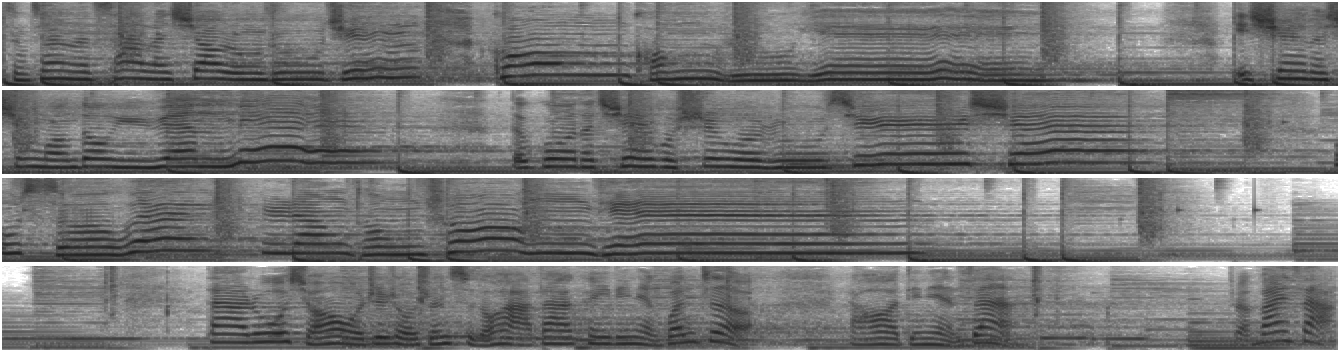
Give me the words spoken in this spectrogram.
曾灿烂灿烂笑容，如今空空如也。一切的星光都已远灭，得过的结果是我如极限，无所谓，让痛重叠。大家如果喜欢我这首神曲的话，大家可以点点关注，然后点点赞，转发一下。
